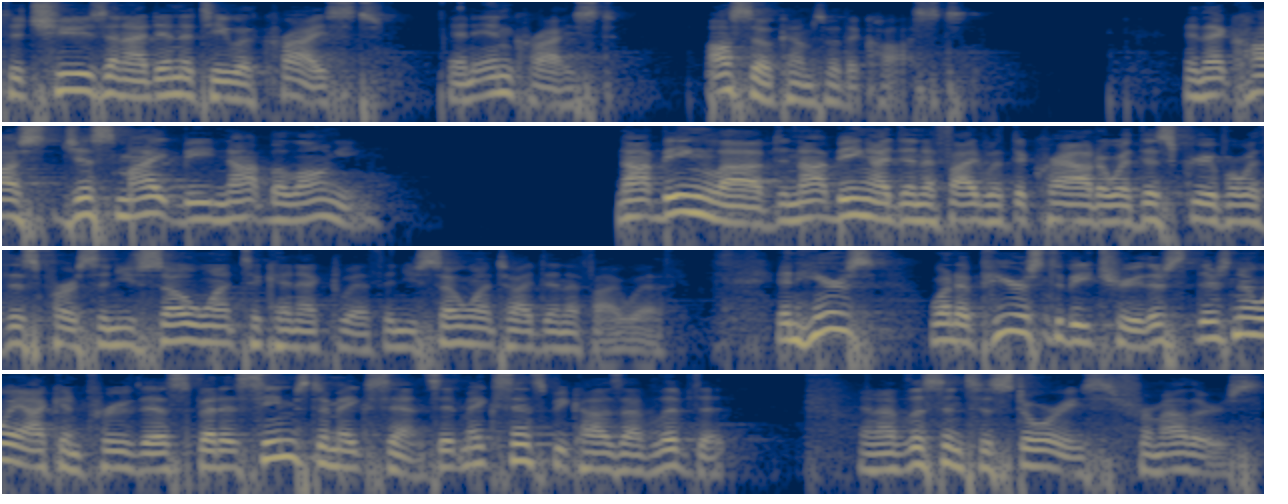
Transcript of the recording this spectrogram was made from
to choose an identity with Christ and in Christ, also comes with a cost. And that cost just might be not belonging not being loved and not being identified with the crowd or with this group or with this person you so want to connect with and you so want to identify with. And here's what appears to be true. There's, there's no way I can prove this, but it seems to make sense. It makes sense because I've lived it and I've listened to stories from others.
